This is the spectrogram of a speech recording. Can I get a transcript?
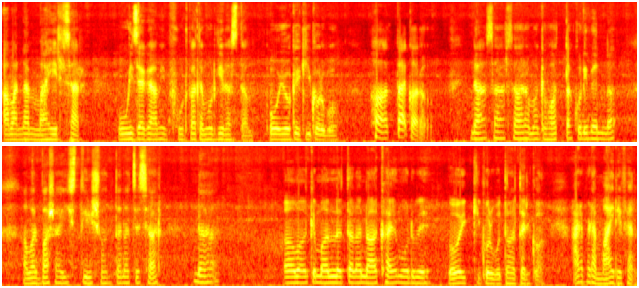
আমার নাম মাহির স্যার। ওই জায়গায় আমি ফুটপাতে মুরগি বেচতাম ওই ওকে কী করব? হত্যা করো। না স্যার স্যার আমাকে হত্যা করিবেন না। আমার বাসায় স্ত্রী সন্তান আছে স্যার। না। আমাকে মারলে তারা না খায় মরবে। ওই কি করব তাড়াতাড়ি কর। আরে বেটা মাইরে ফেল।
